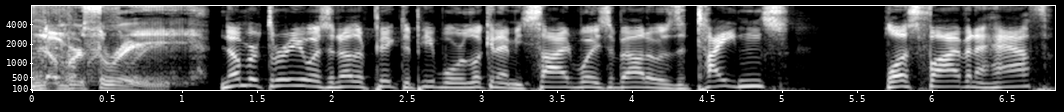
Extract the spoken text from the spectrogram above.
Number three. Number three was another pick that people were looking at me sideways about. It was the Titans plus five and a half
